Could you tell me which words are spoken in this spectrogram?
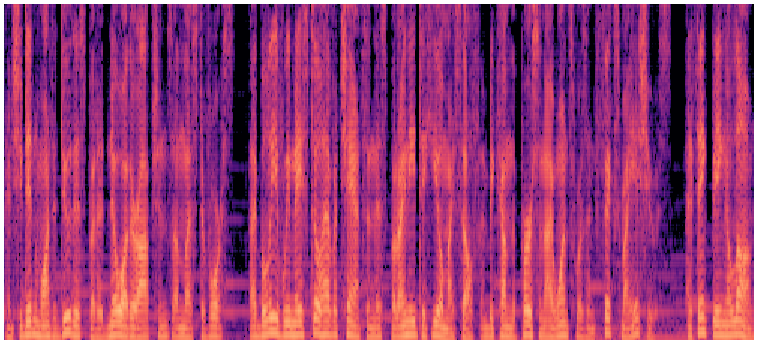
and she didn't want to do this but had no other options unless divorce. I believe we may still have a chance in this, but I need to heal myself and become the person I once was and fix my issues. I think being alone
